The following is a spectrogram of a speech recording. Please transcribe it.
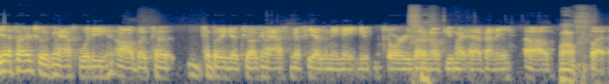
Yeah, so I actually was going to ask Woody, uh, but uh, since I didn't get to, I was going to ask him if he has any Nate Newton stories. I don't know if you might have any. Uh, well, but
